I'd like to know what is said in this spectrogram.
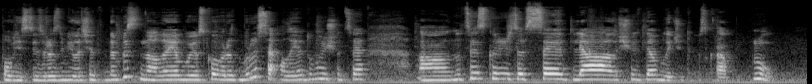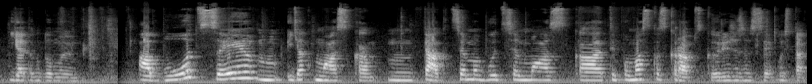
повністю зрозуміла, що тут написано, але я обов'язково розберуся. Але я думаю, що це а, ну це скоріш за все для щось для обличчя, типу скраб. Ну, я так думаю. Або це як маска. Так, це, мабуть, це маска, типу маска скраб, скоріше за все. Ось так.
